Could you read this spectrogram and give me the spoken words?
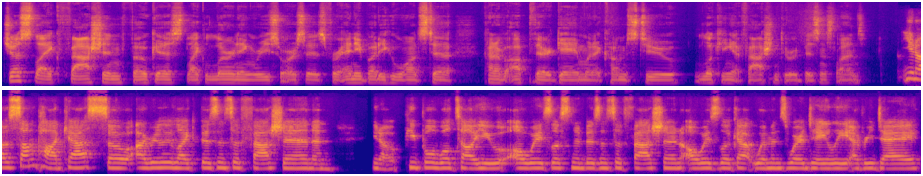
just like fashion focused like learning resources for anybody who wants to kind of up their game when it comes to looking at fashion through a business lens you know some podcasts so i really like business of fashion and you know, people will tell you always listen to Business of Fashion, always look at Women's Wear Daily every day.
